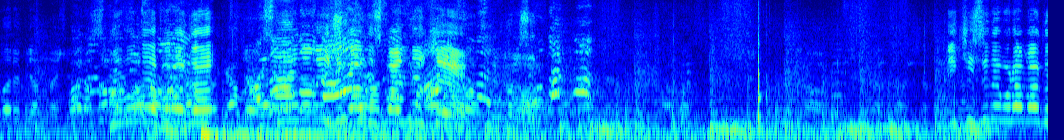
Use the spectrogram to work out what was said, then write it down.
Toplar hep yanına gidiyor. Steven de yapamadı. Steven'ın da iki kaldı İsmail'in iki. İkisini vuramadı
